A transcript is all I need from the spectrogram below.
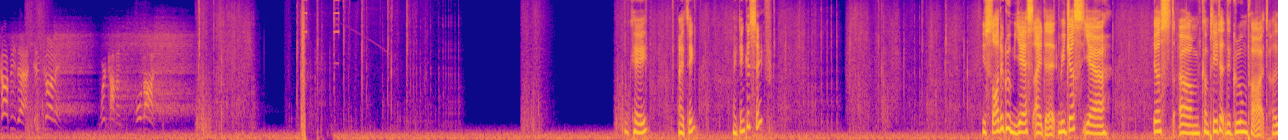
Copy that. Incoming. We're coming. Hold on. Okay. I think I think it's safe. You saw the groom? Yes, I did. We just yeah. Just um completed the groom part. Uh,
